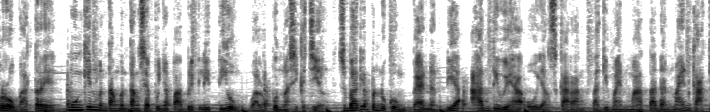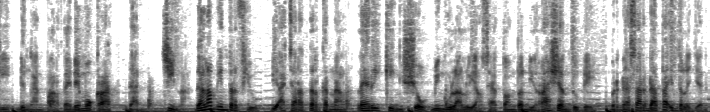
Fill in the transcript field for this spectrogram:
pro baterai. Mungkin mentang-mentang saya punya pabrik lithium walaupun masih kecil. Sebagai pendukung Bannon, dia anti WHO yang sekarang lagi main mata dan main kaki dengan Partai Demokrat dan Cina. Dalam interview di acara terkenal Larry King Show minggu lalu yang saya tonton di Russian Today, berdasar data intelijen,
